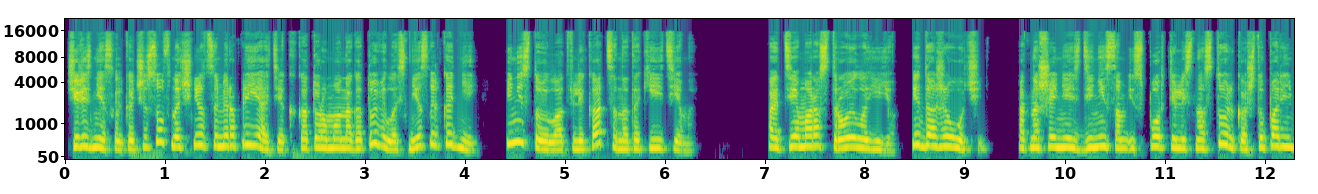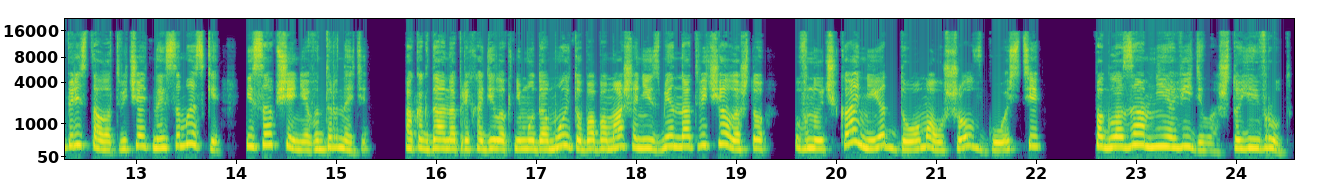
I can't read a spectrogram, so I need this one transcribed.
Через несколько часов начнется мероприятие, к которому она готовилась несколько дней, и не стоило отвлекаться на такие темы. А тема расстроила ее, и даже очень. Отношения с Денисом испортились настолько, что парень перестал отвечать на смски и сообщения в интернете. А когда она приходила к нему домой, то баба Маша неизменно отвечала, что внучка нет дома, ушел в гости. По глазам Ния видела, что ей врут.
